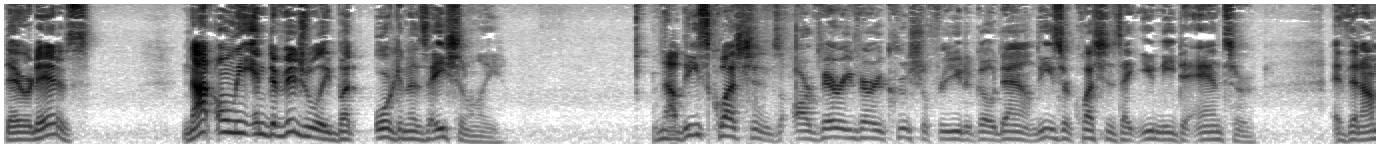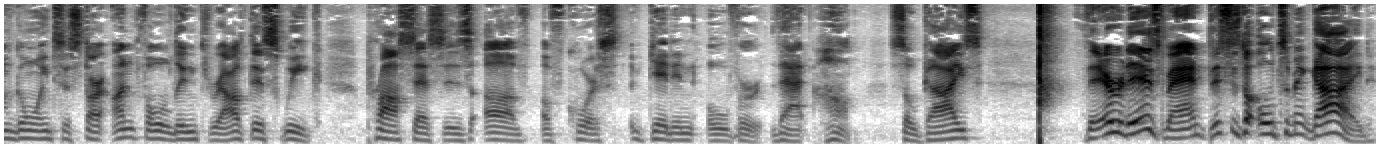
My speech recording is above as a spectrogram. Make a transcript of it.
there it is. Not only individually, but organizationally. Now, these questions are very, very crucial for you to go down. These are questions that you need to answer and then I'm going to start unfolding throughout this week processes of, of course, getting over that hump. So, guys, there it is, man. This is the ultimate guide.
